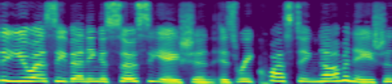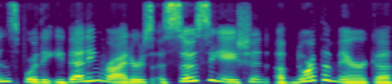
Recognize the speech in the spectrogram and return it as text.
The U.S. Eventing Association is requesting nominations for the Eventing Writers Association of North America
